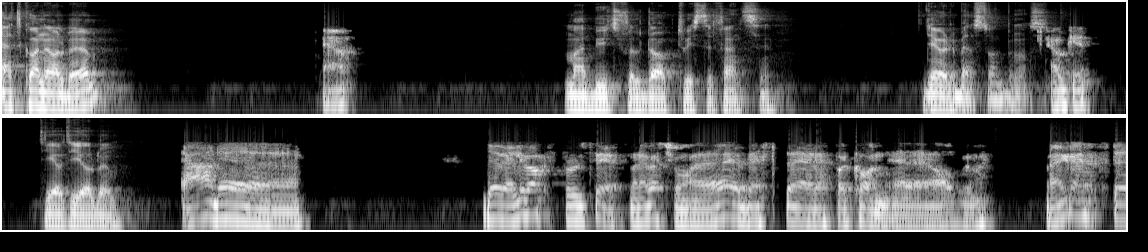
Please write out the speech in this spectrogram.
Ett Kani-album? Ja. My Beautiful Dark Twisted Fantasy. Det er jo det beste albumet. Altså. Ti av ti album. Ja, det, det er veldig vakkert produsert, men jeg vet ikke om det er det beste rapper Kanye-albumet. Men greit. Det,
